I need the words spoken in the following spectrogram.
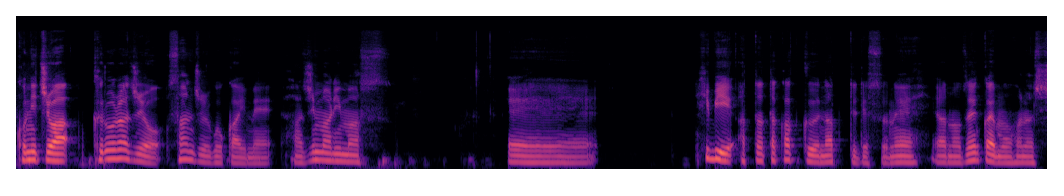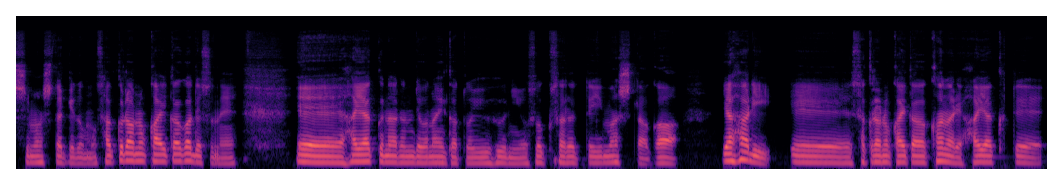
こんにちは。黒ラジオ35回目始まります。えー日々暖かくなってですね、あの前回もお話ししましたけども、桜の開花がですね、えー早くなるんではないかというふうに予測されていましたが、やはり、えー桜の開花がかなり早くて、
